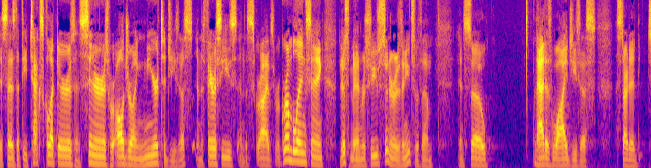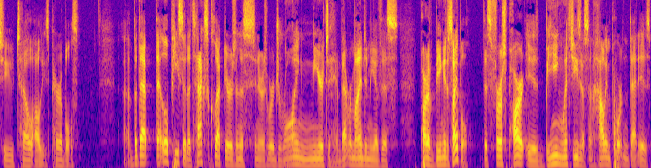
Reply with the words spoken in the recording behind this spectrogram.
It says that the tax collectors and sinners were all drawing near to Jesus, and the Pharisees and the scribes were grumbling, saying, This man receives sinners and eats with them. And so that is why Jesus started to tell all these parables. Uh, but that, that little piece of the tax collectors and the sinners were drawing near to him. That reminded me of this part of being a disciple. This first part is being with Jesus and how important that is.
